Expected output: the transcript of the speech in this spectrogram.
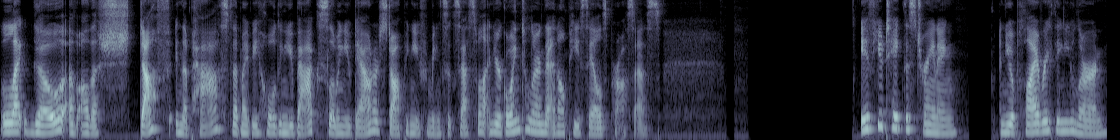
let go of all the stuff in the past that might be holding you back, slowing you down, or stopping you from being successful. And you're going to learn the NLP sales process. If you take this training and you apply everything you learn,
